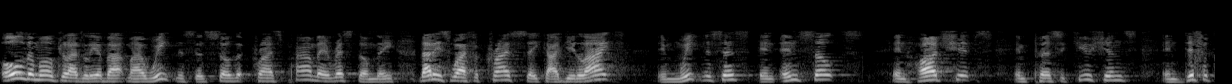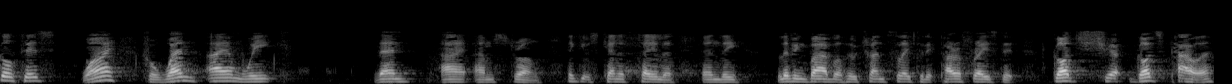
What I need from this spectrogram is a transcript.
all the more gladly about my weaknesses so that Christ's power may rest on me. That is why, for Christ's sake, I delight in weaknesses, in insults, in hardships, in persecutions, in difficulties. Why? For when I am weak, then I am strong. I think it was Kenneth Taylor in the Living Bible who translated it, paraphrased it. God's, God's power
